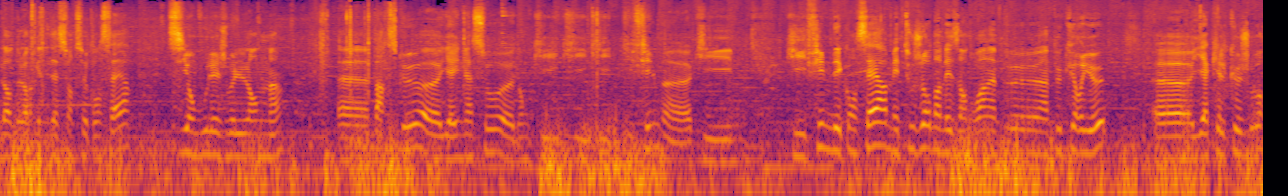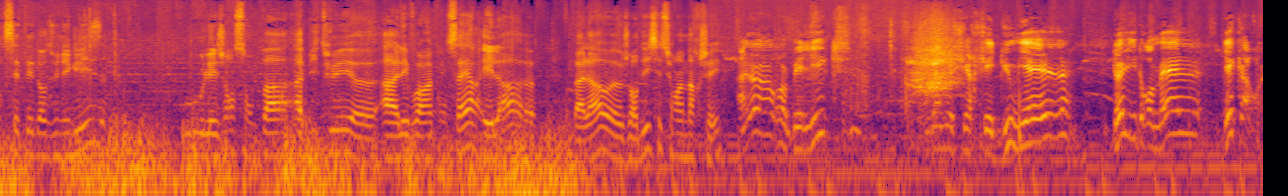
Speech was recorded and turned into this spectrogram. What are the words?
lors de l'organisation de ce concert si on voulait jouer le lendemain parce que il y a une asso donc qui, filme qui, filme des concerts mais toujours dans des endroits un peu curieux. Il y a quelques jours c'était dans une église où les gens sont pas habitués à aller voir un concert et là bah là aujourd'hui c'est sur un marché. Alors, Obélix, tu me chercher du miel, de l'hydromel, des carottes.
